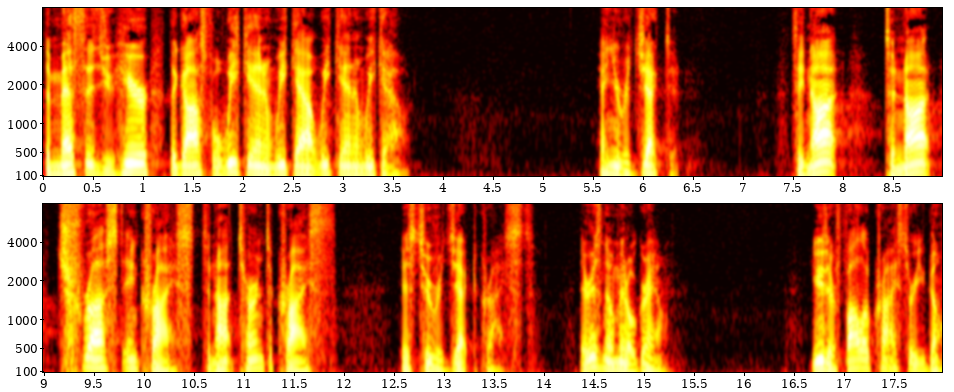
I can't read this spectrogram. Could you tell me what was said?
the message, you hear the gospel week in and week out, week in and week out. And you reject it. See, not to not trust in Christ, to not turn to Christ, is to reject Christ. There is no middle ground. You either follow Christ or you don't.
